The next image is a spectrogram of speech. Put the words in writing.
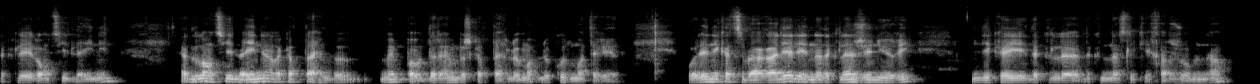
داك les lentilles العينين. هاد lentilles العينين راه كطيح même pas بدرهم باش كطيح le coût de matériel. ولكن كتباع غالية لأن داك l'ingénierie اللي كي داك داك الناس اللي كيخرجوا منها.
